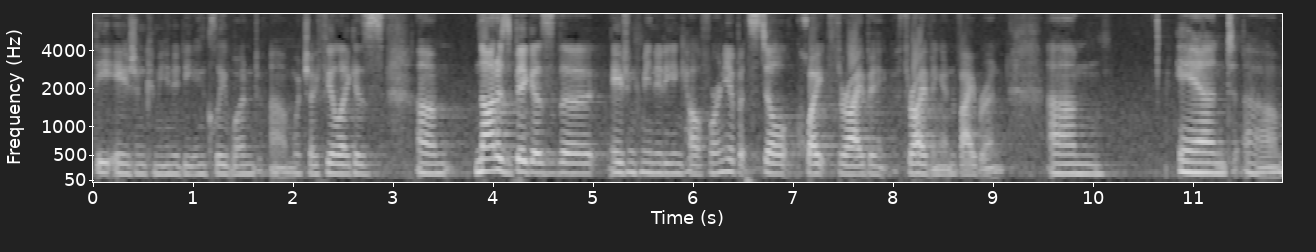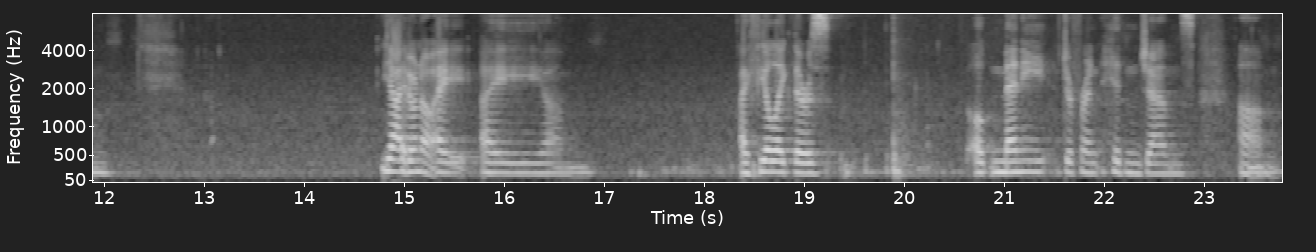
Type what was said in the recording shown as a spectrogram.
the Asian community in Cleveland, um, which I feel like is um, not as big as the Asian community in California, but still quite thriving, thriving and vibrant. Um, and um, yeah, I don't know. I I um, I feel like there's many different hidden gems um,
